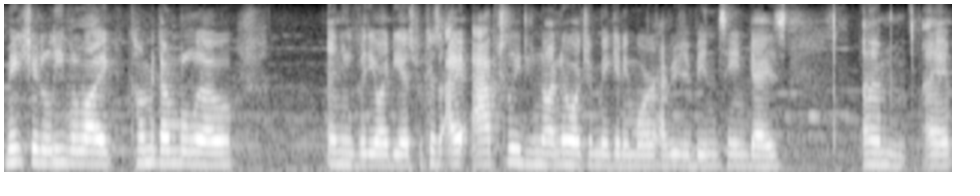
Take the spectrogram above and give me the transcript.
Make sure to leave a like, comment down below any video ideas because I actually do not know what to make anymore. Have you been seeing, guys? Um, I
